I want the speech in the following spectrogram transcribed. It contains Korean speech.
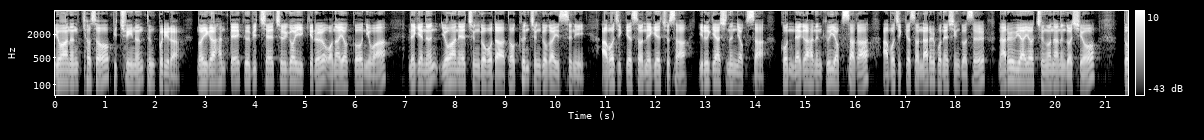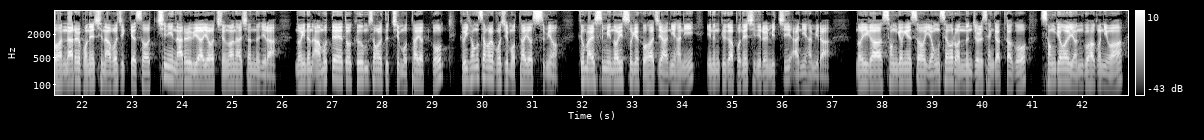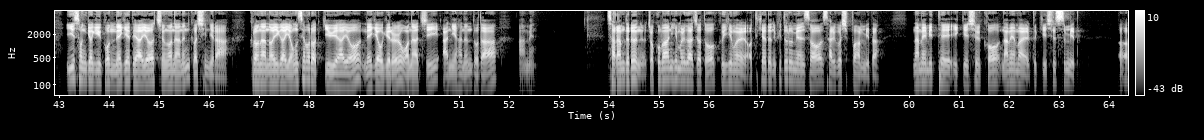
요한은 켜서 비추이는 등불이라. 너희가 한때 그 빛에 즐거이 있기를 원하였거니와 내게는 요한의 증거보다 더 큰 증거가 있으니 아버지께서 내게 주사 이르게 하시는 역사 곧 내가 하는 그 역사가 아버지께서 나를 보내신 것을 나를 위하여 증언하는 것이요. 또한 나를 보내신 아버지께서 친히 나를 위하여 증언하셨느니라. 너희는 아무 때에도 그 음성을 듣지 못하였고 그 형상을 보지 못하였으며 그 말씀이 너희 속에 거하지 아니하니 이는 그가 보내신 이를 믿지 아니함이라. 너희가 성경에서 영생을 얻는 줄 생각하고 성경을 연구하거니와 이 성경이 곧 내게 대하여 증언하는 것이니라. 그러나 너희가 영생을 얻기 위하여 내게 오기를 원하지 아니하는도다. 아멘. 사람들은 조그마한 힘을 가져도 그 힘을 어떻게든 휘두르면서 살고 싶어 합니다. 남의 밑에 있기 싫고 남의 말 듣기 싫습니다. 어,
